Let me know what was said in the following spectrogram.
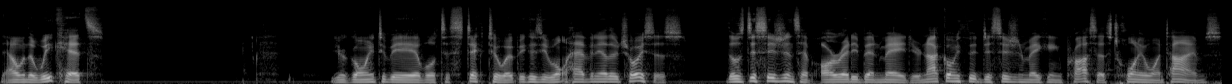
Now, when the week hits, you're going to be able to stick to it because you won't have any other choices. Those decisions have already been made. You're not going through the decision making process 21 times,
